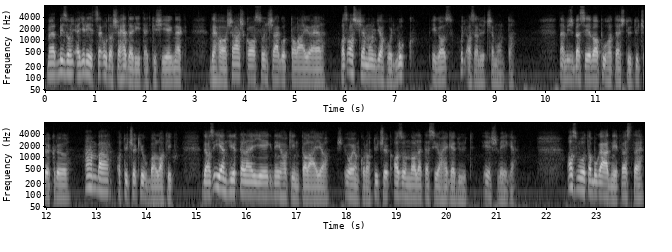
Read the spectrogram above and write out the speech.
Mert bizony egy réce oda se hederít egy kis jégnek, de ha a sáska asszonyságot találja el, az azt sem mondja, hogy muk, igaz, hogy azelőtt sem mondta. Nem is beszélve a puha testű tücsökről, ám bár a tücsök lyukban lakik, de az ilyen hirtelen jég néha kint találja, és olyankor a tücsök azonnal leteszi a hegedűt, és vége. Az volt a bugárnép veszte,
